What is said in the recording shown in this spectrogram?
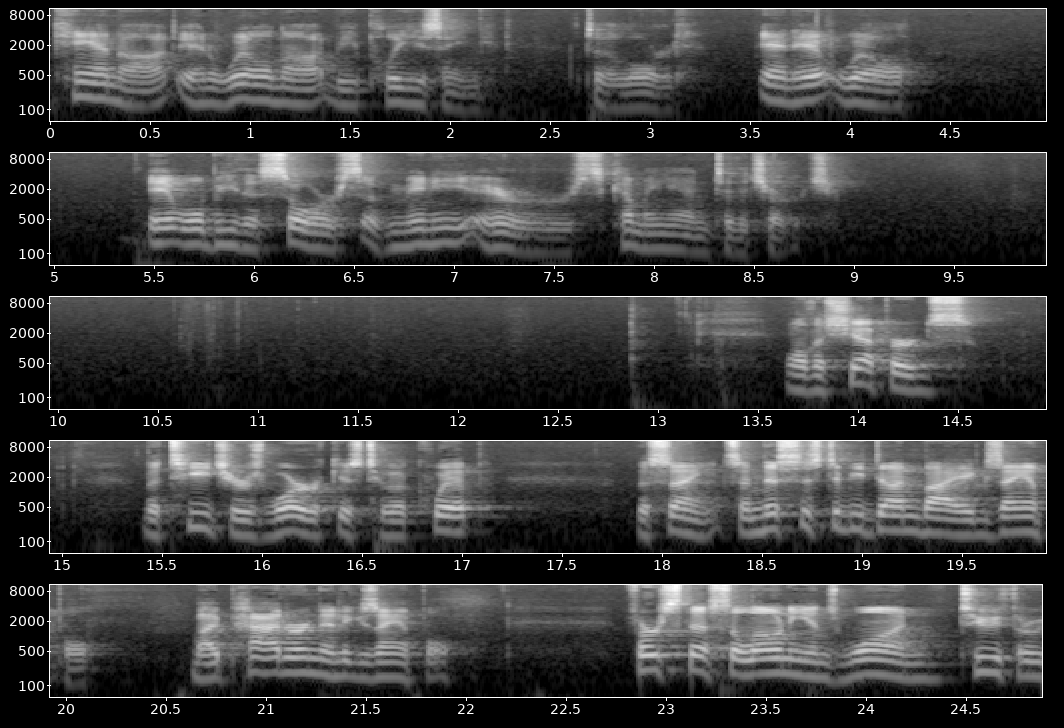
cannot and will not be pleasing to the Lord. And it will it will be the source of many errors coming into the church. Well, the shepherds, the teacher's work is to equip the saints, and this is to be done by example by pattern and example. 1 Thessalonians 1 2 through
